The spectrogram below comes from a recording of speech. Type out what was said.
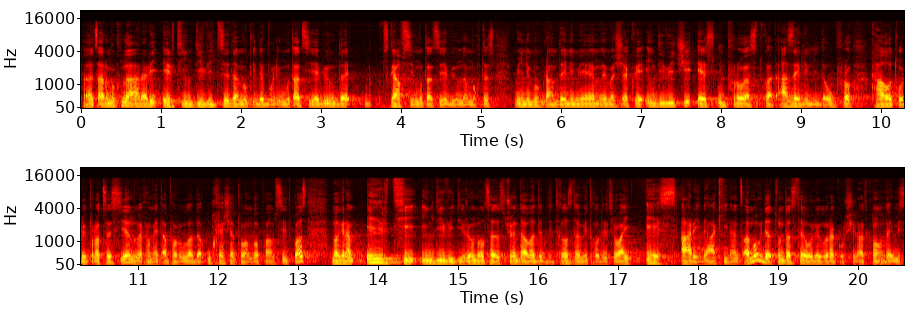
წარმოქმნა არ არის ერთ ინდივიდზე დამოკიდებული მუტაციები უნდა მსგავსი მუტაციები უნდა მოხდეს მინიმუმ რამდენიმე იმაში რა ქვია ინდივიდში ეს უფრო ასე თქვათ აზელილი და უფრო ქაოტური პროცესია ნუ ეხა მეტაფორულად და უხეშად ვამბობ ამ სიტყვას მაგრამ ერთი ინდივიდი, რომელსაც ჩვენ დავადებდით ხელს და ვიტყოდით, რომ აი ეს არის და აქედან წამოვიდა, თუნდაც თეორიულ რაკურსში, რა თქმა უნდა, იმის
